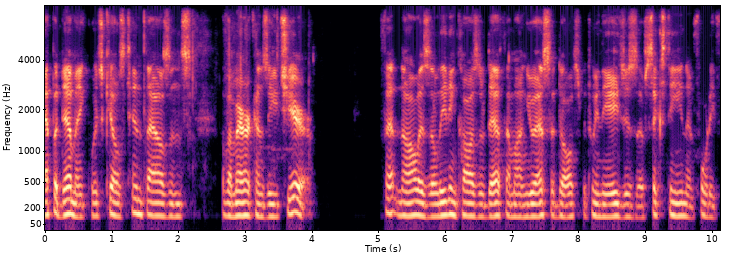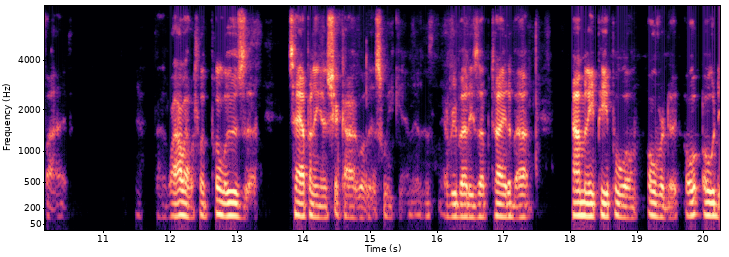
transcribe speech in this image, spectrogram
epidemic, which kills 10,000s of Americans each year. Fentanyl is the leading cause of death among U.S. adults between the ages of 16 and 45. Lollapalooza is happening in Chicago this weekend. And everybody's uptight about how many people will overdose, OD.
